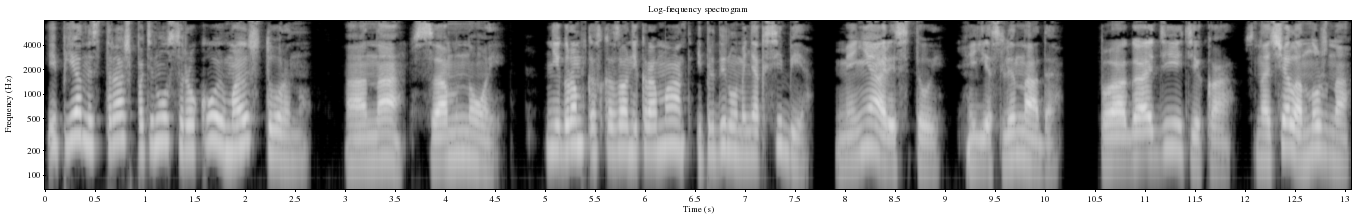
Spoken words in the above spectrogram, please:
И пьяный страж потянулся рукой в мою сторону. Она со мной. Негромко сказал некромант и придвинул меня к себе. Меня арестуй, если надо. Погодите-ка. Сначала нужно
